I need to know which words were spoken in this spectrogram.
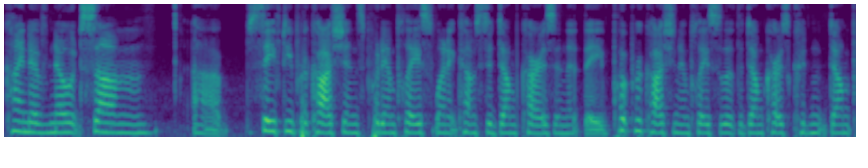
kind of note some uh, safety precautions put in place when it comes to dump cars and that they put precaution in place so that the dump cars couldn't dump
